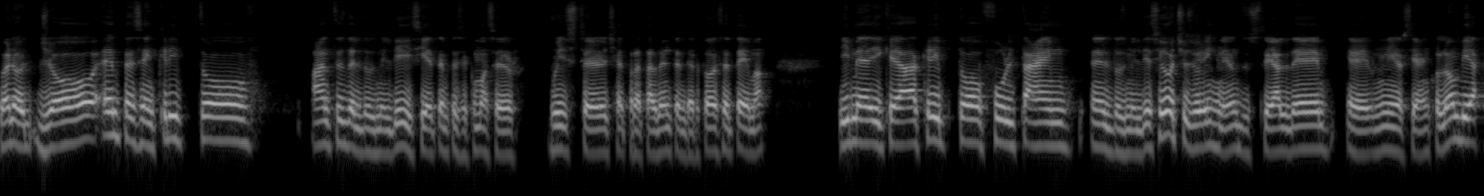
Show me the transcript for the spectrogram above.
Bueno, yo empecé en cripto antes del 2017, empecé como a hacer research, a tratar de entender todo ese tema y me dediqué a cripto full time en el 2018. Soy ingeniero industrial de eh, una universidad en Colombia,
